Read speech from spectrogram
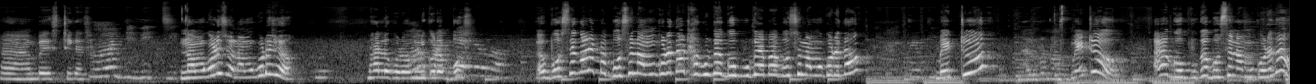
হ্যাঁ বেশ ঠিক আছে। নম করেছ নম করেছ? ভালো করে অমনি করে বস বসে করে বা বসে নম করে দাও ঠাকুরকে গোপুকে আবার বসে নম করে দাও। বেটু আলপনা বেটু আরে গোপুকে বসে নম করে দাও।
